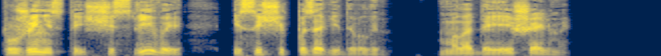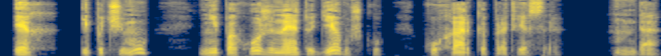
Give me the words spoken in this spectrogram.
пружинистые, счастливые, и сыщик позавидовал им. Молодые шельмы. Эх, и почему не похожа на эту девушку, кухарка профессора? да.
